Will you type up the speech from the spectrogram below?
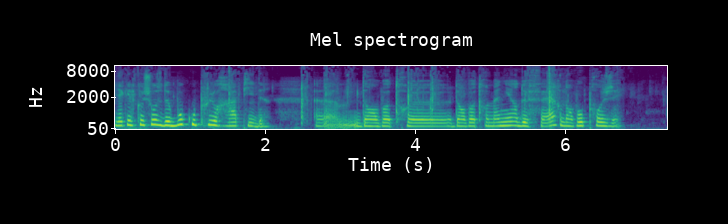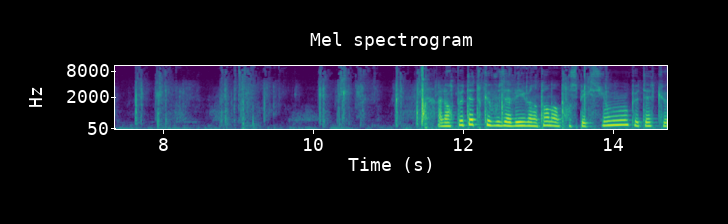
il y a quelque chose de beaucoup plus rapide euh, dans, votre, dans votre manière de faire, dans vos projets. Alors peut-être que vous avez eu un temps d'introspection, peut-être que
